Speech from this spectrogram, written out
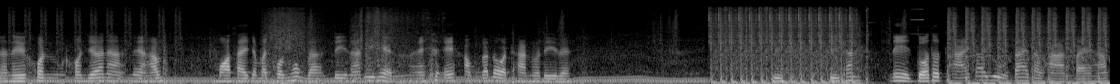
อันนี้คนคนเยอะนะเนี่ยครับ มอไซค์จะมาชนผมแล้วดีนะที่เห็นไอ้ไอ้คำกระโดดทันพอดีเลย ซีซั่นนี่ตัวสุดท้ายก็อยู่ใต้สะพานไปครับ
